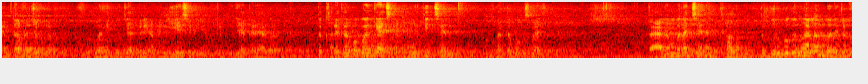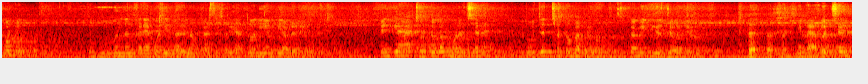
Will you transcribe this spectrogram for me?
એમ તો આપણે જો કર ભગવાનની પૂજા કરીને આપણે લઈએ છીએ કે પૂજા કર્યા આગળ. તો ખરેખર ભગવાન ક્યાં છે? તો મૂર્તિ જ છે ને. ભગવાન તો બુક્સમાં છે. તો આલંબન જ છે ને. તો ગુરુ ભગવાનનું આલંબન એટલે ફોટો તો ગુરુવંદન કર્યા પછી મારે નવકાશી કરી આટલો નિયમ બી આપણે લેવો. કેમ કે આ છઠ્ઠો ભાગ મળે જ છે ને. રોજ જ છઠ્ઠો ભાગ લેવાનો છે. શું કામ એક દિવસ જવા દેવાનો? લાભ જ છે ને.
